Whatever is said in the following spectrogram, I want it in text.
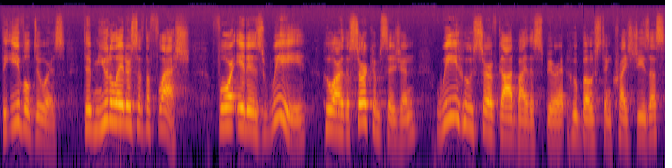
the evildoers, the mutilators of the flesh. For it is we who are the circumcision, we who serve God by the Spirit, who boast in Christ Jesus,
